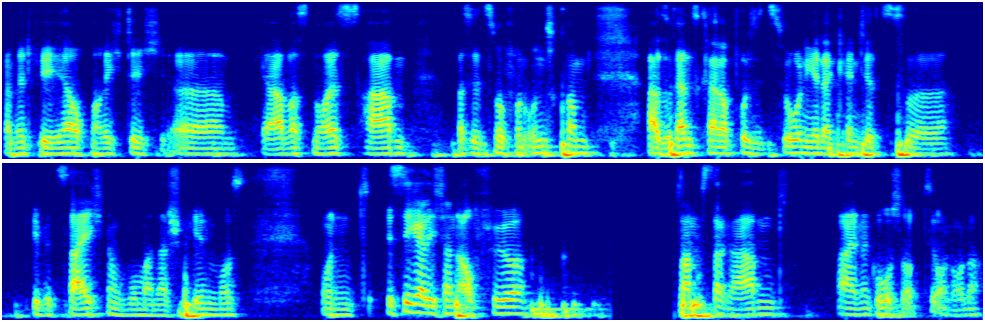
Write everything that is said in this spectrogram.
damit wir hier auch mal richtig äh, ja, was Neues haben, was jetzt nur von uns kommt. Also ganz klare Position. Jeder kennt jetzt äh, die Bezeichnung, wo man da spielen muss. Und ist sicherlich dann auch für Samstagabend eine große Option, oder?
